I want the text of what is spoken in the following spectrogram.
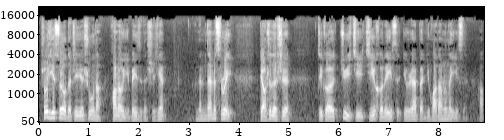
收集所有的这些书呢，花了我一辈子的时间。那么 number three 表示的是这个聚集、集合的意思，就是在本句话当中的意思。好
